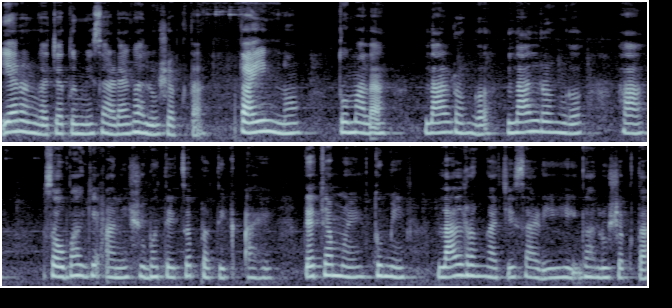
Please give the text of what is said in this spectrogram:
या रंगाच्या तुम्ही साड्या घालू शकता. ताईंनो तुम्हाला लाल रंग लाल रंग हा सौभाग्य आणि शुभतेचं प्रतीक आहे. त्याच्यामुळे तुम्ही लाल रंगाची साडीही घालू शकता.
